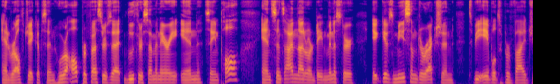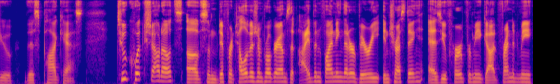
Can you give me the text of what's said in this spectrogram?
and Rolf Jacobson, who are all professors at Luther Seminary in St. Paul, and since I'm not an ordained minister, it gives me some direction to be able to provide you this podcast two quick shout outs of some different television programs that I've been finding that are very interesting. As you've heard from me, God friended me.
